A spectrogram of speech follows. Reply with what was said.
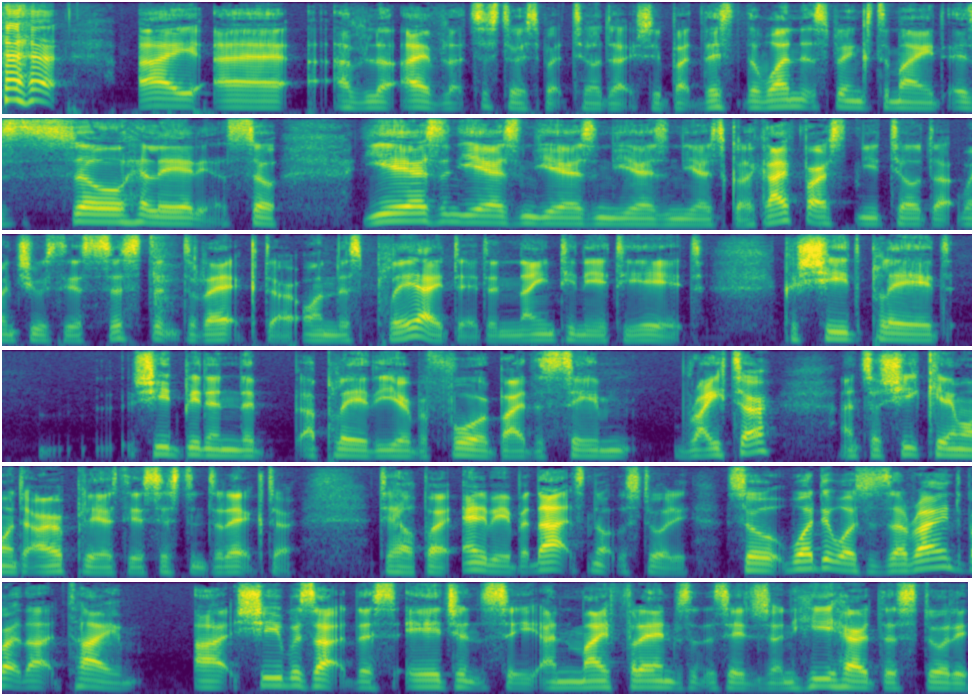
I, uh, I've, lo- I've lots of stories about Tilda actually, but this, the one that springs to mind, is so hilarious. So years and years and years and years and years ago, like I first knew Tilda when she was the assistant director on this play I did in 1988, because she'd played she'd been in the a play the year before by the same writer, and so she came on to our play as the assistant director to help out. Anyway, but that's not the story. So what it was is around about that time. Uh, she was at this agency, and my friend was at this agency, and he heard this story.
